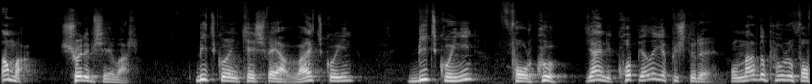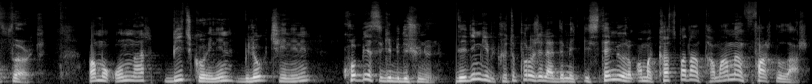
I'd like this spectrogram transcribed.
Ama şöyle bir şey var. Bitcoin Cash veya Litecoin Bitcoin'in forku yani kopyala yapıştırı. Onlar da proof of work. Ama onlar Bitcoin'in blockchain'inin kopyası gibi düşünün. Dediğim gibi kötü projeler demek istemiyorum ama Kaspa'dan tamamen farklılar.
